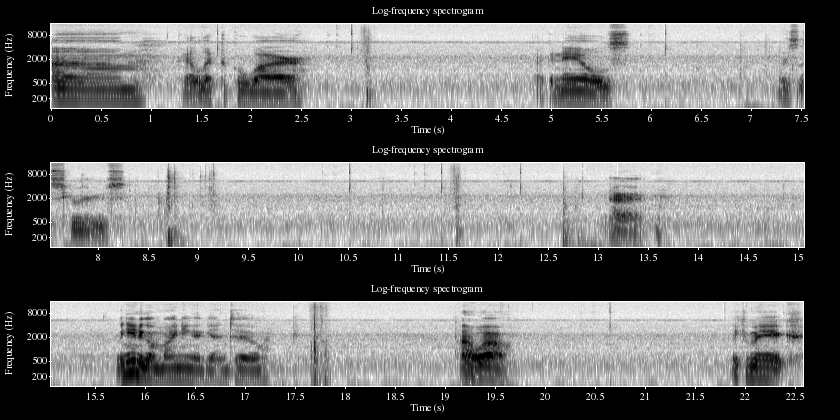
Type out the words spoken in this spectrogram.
Um, okay, electrical wire. Pack of nails. Where's the screws? Alright. We need to go mining again, too. Oh, wow. We can make...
